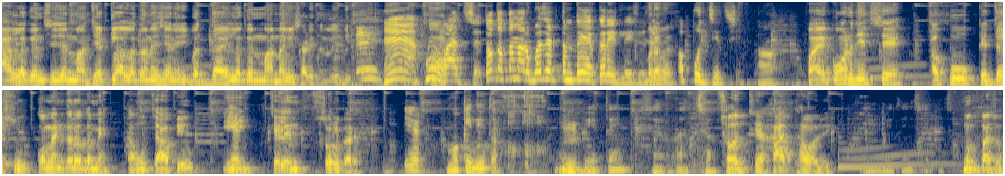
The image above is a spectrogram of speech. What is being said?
આ લગ્ન સિઝનમાં જેટલા લગ્ન હશે ને એ બધા લગ્નમાં નવી સાડી તને લઈ દે હે શું વાત છે? તો તો તમારું બજેટ તમે તૈયાર કરી જ લેજો. બરાબર? અપૂજ જીતશે. હા. ભાઈ કોણ જીતશે? અપુ કે જસુ? કોમેન્ટ કરો તમે. તો હું ચા પીવું એ ચેલેન્જ સોલ્વ કરે. એક. મૂકી દીધો. હમ. બે ત્રણ ચાર પાંચ છ. છ જ છે હાથ થવા જોઈએ બે ત્રણ ચાર પાંચ. મૂક પાછો.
